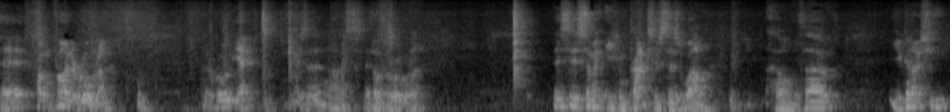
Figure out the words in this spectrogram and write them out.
uh, if I can find a ruler. Got a ruler? Yep. Here's a nice little ruler. This is something you can practice as well. Although you can actually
